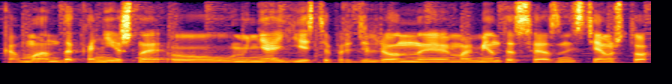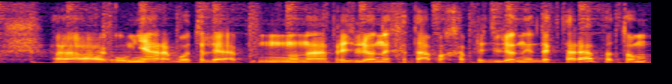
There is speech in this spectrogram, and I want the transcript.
Команда, конечно, у меня есть определенные моменты, связанные с тем, что э, у меня работали ну, на определенных этапах определенные доктора, потом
